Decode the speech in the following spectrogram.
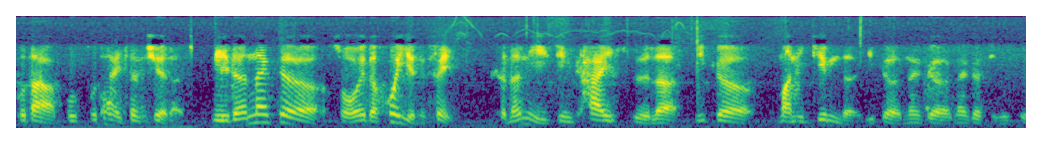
不大不不太正确的。你的那个所谓的会员费，可能你已经开始了一个 money game 的一个那个那个形式，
